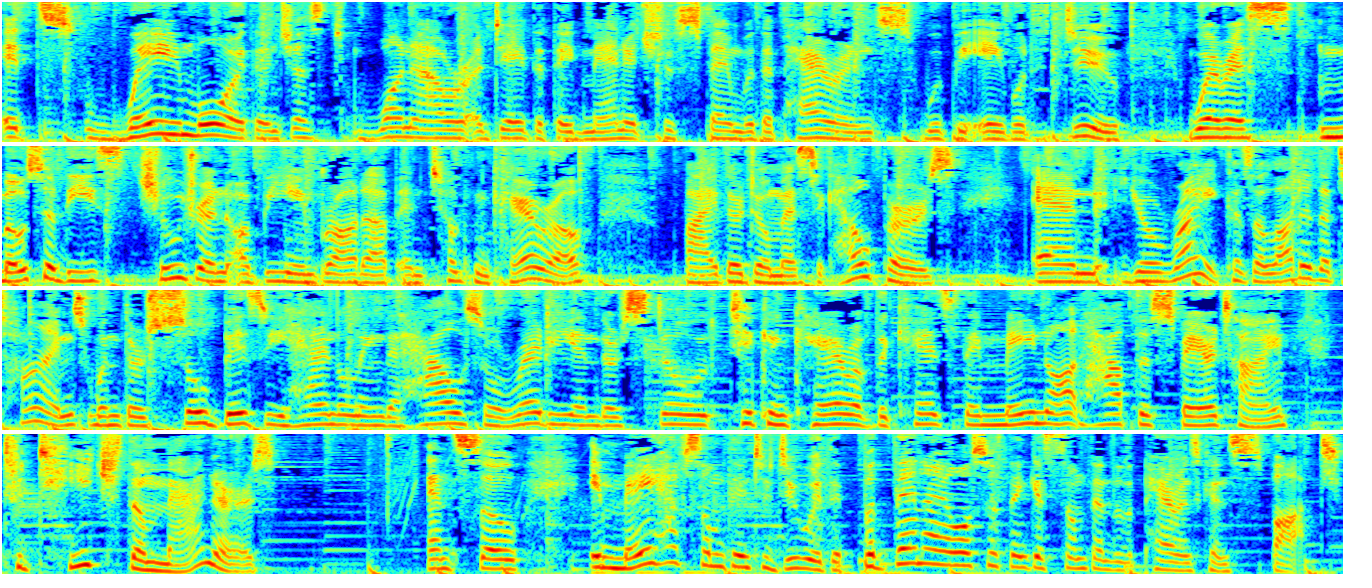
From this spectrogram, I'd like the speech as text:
it's way more than just one hour a day that they manage to spend with their parents would be able to do. Whereas most of these children are being brought up and taken care of by their domestic helpers. And you're right, because a lot of the times when they're so busy handling the house already and they're still taking care of the kids, they may not have the spare time to teach them manners. And so it may have something to do with it, but then I also think it's something that the parents can spot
